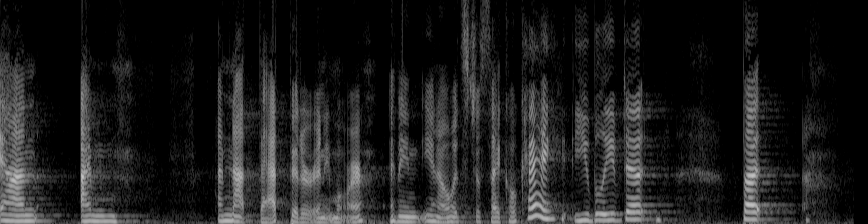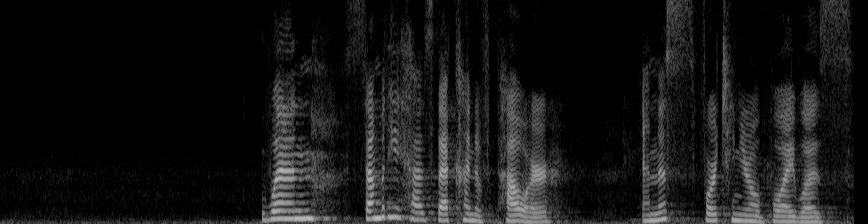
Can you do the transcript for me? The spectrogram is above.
And I'm I'm not that bitter anymore. I mean, you know, it's just like, okay, you believed it. But when somebody has that kind of power, and this 14 year old boy was,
